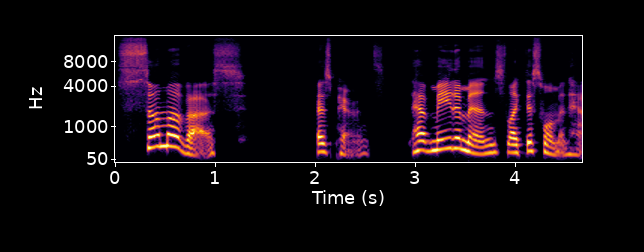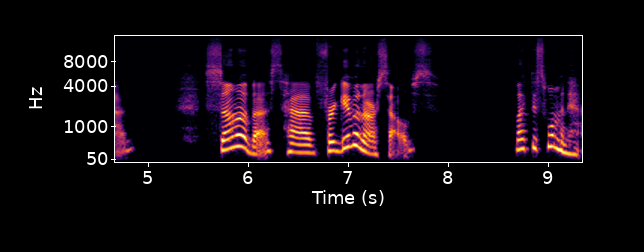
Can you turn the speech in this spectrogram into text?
Some of us as parents have made amends like this woman had some of us have forgiven ourselves like this woman had.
